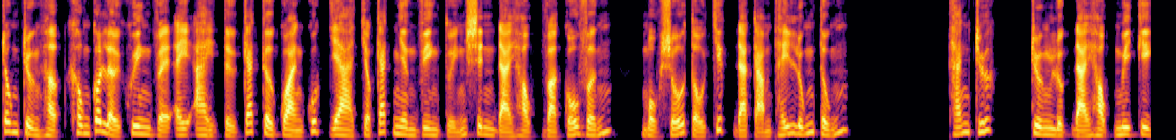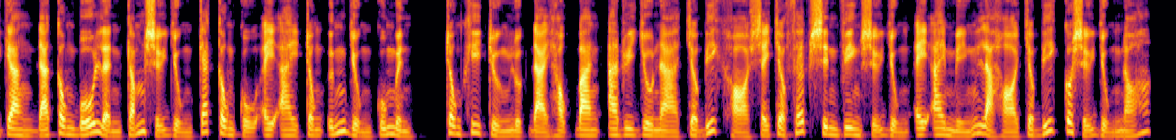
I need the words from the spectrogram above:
Trong trường hợp không có lời khuyên về AI từ các cơ quan quốc gia cho các nhân viên tuyển sinh đại học và cố vấn, một số tổ chức đã cảm thấy lúng túng. Tháng trước, trường luật đại học Michigan đã công bố lệnh cấm sử dụng các công cụ AI trong ứng dụng của mình, trong khi trường luật đại học bang Arizona cho biết họ sẽ cho phép sinh viên sử dụng AI miễn là họ cho biết có sử dụng nó.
